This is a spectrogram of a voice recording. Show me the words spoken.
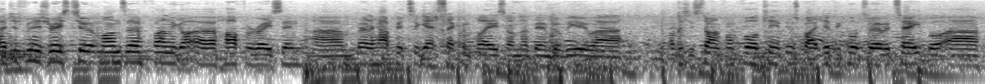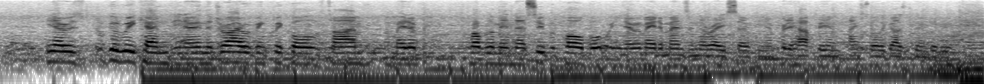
Uh, just finished race two at Monza. Finally got uh, half a race in. Um, really happy to get second place on the BMW. Uh, obviously starting from 14th, it was quite difficult to overtake, but uh, you know it was a good weekend. You know in the dry we've been quick all the time. Made a problem in the Super Pole, but you know we made amends in the race, so you know pretty happy and thanks to all the guys at BMW.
